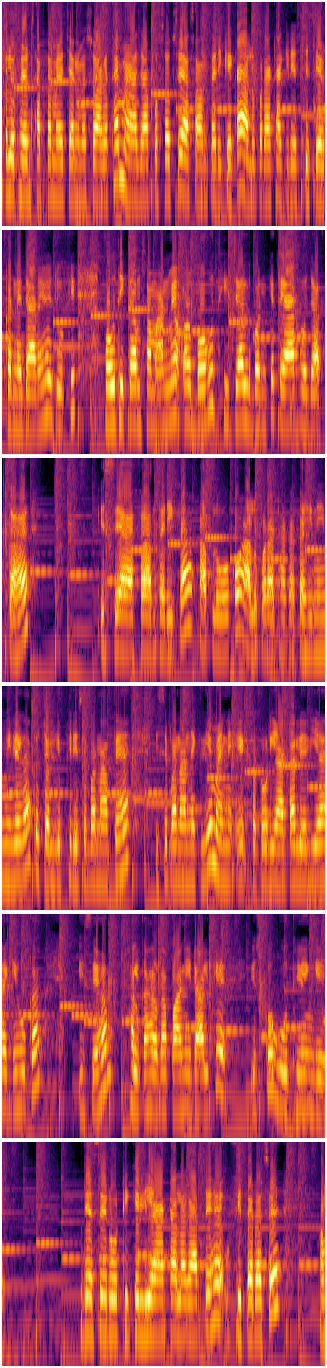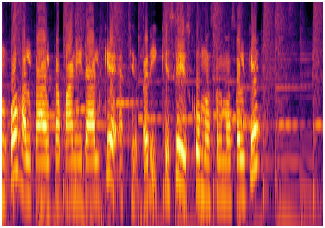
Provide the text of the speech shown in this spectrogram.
Hello friends आपका मेरे channel में स्वागत है। मैं आज आपको सबसे आसान तरीके का आलू पराठा की रेसिपी शेयर करने जा रही हूँ, जो कि बहुत ही कम सामान में और बहुत ही जल्द बन के तैयार हो जाता है। इससे आसान तरीका, आप लोगों को आलू पराठा का कहीं नहीं मिलेगा। तो चलिए फिर इसे बनाते हैं। इसे बनाने के लिए मैंने एक कटोरी आटा ले लिया है गेहूँ का। इसे हम हल्का हल्का पानी डाल के इसको गूँथ लेंगे। जैसे रोटी के लिए आटा लगाते हैं, उसी तरह से हमको हल्का हल्का पानी डाल के अच्छे तरीके से इसको मसल मसल के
